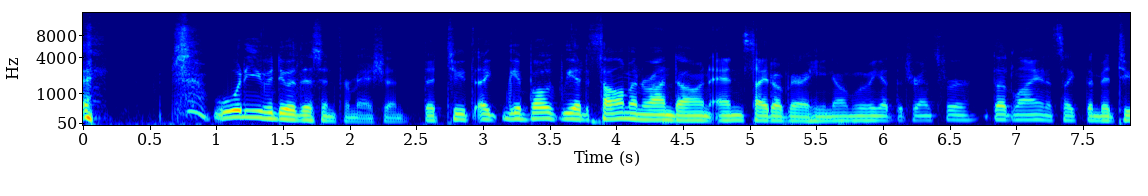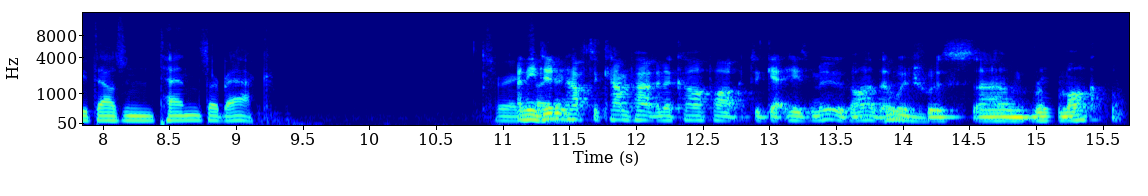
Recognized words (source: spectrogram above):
what do you even do with this information? The two like we had both we had Solomon Rondon and Saido Berahino moving at the transfer deadline. It's like the mid 2010s are back. And he didn't have to camp out in a car park to get his move either, Hmm. which was um, remarkable.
